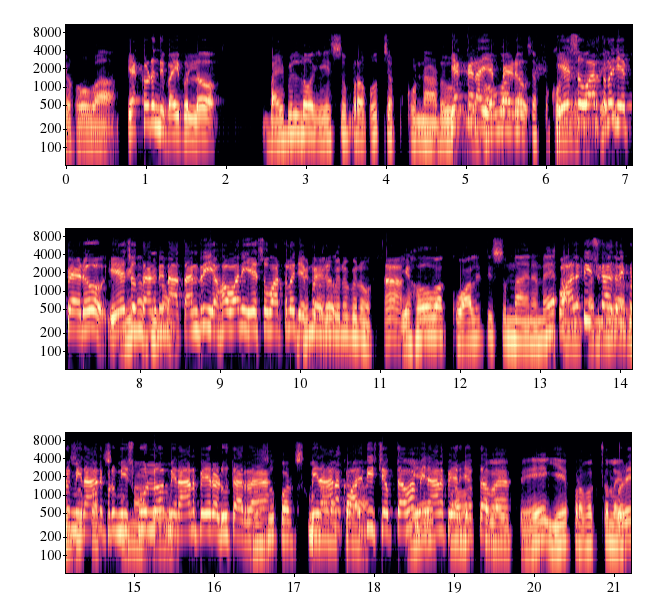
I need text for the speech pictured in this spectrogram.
యెహోవా. ఎక్కడుంది బైబిల్లో? బైబిల్లో యేసు ప్రభు చెప్పుకున్నాడు ఎక్కడ చెప్పాడు? యేసు వార్తలో చెప్పాడు. యేసు తండ్రి. నా తండ్రి యహోవాని యేసు వార్తలో చెప్పాడు. విను విను. యెహోవా క్వాలిటీస్ ఉన్నాయననే క్వాలిటీస్ కాదు ఇప్పుడు మీ నాన్న ఇప్పుడు మీ. స్కూల్లో మీ నాన్న పేరు అడుగుతారా? మీ నాన్న. క్వాలిటీస్ చెప్తావా? మీ నాన్న పేరు చెప్తావా? ప్రవక్తలైతే ఏ ప్రవక్తలు అయితే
